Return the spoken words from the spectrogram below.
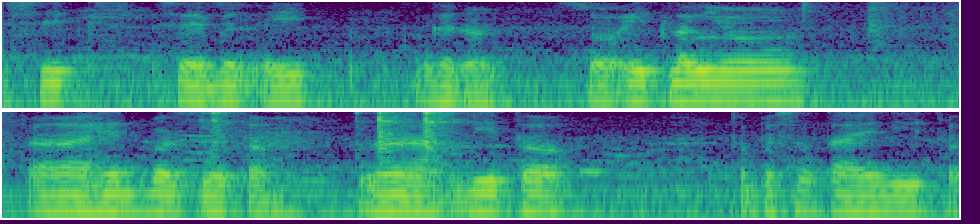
6, 7, 8. Ganon. So, 8 lang yung uh, head bolt nito. Na dito, tapos na tayo dito.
